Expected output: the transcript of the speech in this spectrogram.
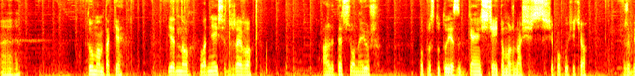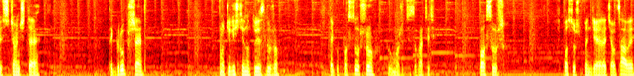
E, tu mam takie jedno ładniejsze drzewo, ale też one już po prostu tu jest gęściej, to można się pokusić o, żeby ściąć te, te grubsze. Oczywiście no tu jest dużo tego posuszu, tu możecie zobaczyć posusz. Posusz będzie leciał cały.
